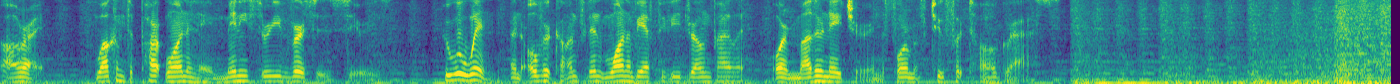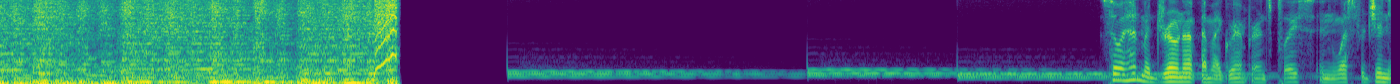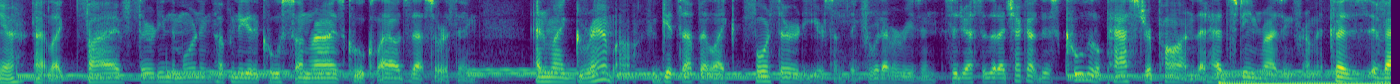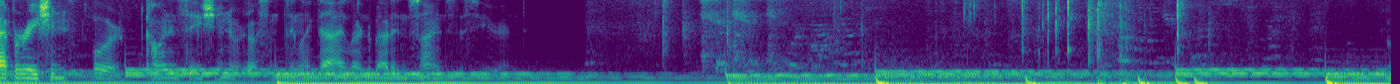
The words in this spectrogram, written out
Alright, welcome to part 1 in a Mini 3 Versus series. Who will win, an overconfident wannabe FPV drone pilot, or Mother Nature in the form of 2 foot tall grass? So I had my drone up at my grandparents' place in West Virginia at like 5:30 in the morning, hoping to get a cool sunrise, cool clouds, that sort of thing. And my grandma, who gets up at like 4:30 or something for whatever reason, suggested that I check out this cool little pasture pond that had steam rising from it, cuz evaporation or condensation or, or something like that. I learned about it in science this year.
